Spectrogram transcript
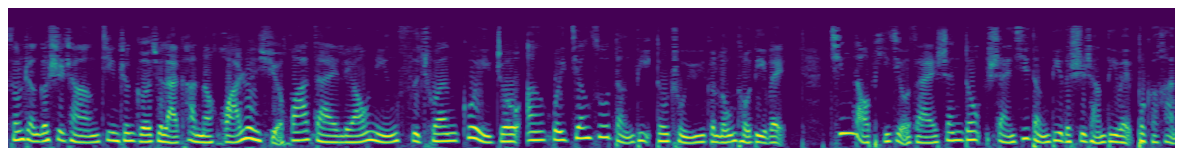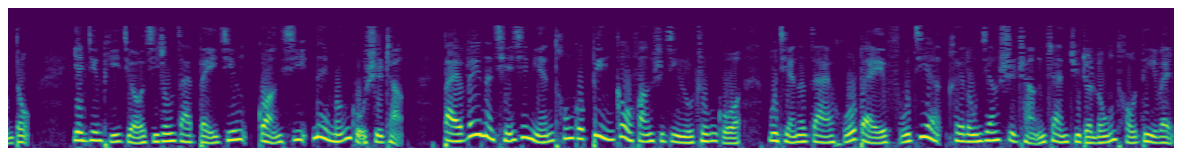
从整个市场竞争格局来看呢，华润雪花在辽宁、四川、贵州、安徽、江苏等地都处于一个龙头地位。青岛啤酒在山东、陕西等地的市场地位不可撼动。燕京啤酒集中在北京、广西、内蒙古市场。百威呢，前些年通过并购方式进入中国，目前呢在湖北、福建、黑龙江市场占据着龙头地位。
